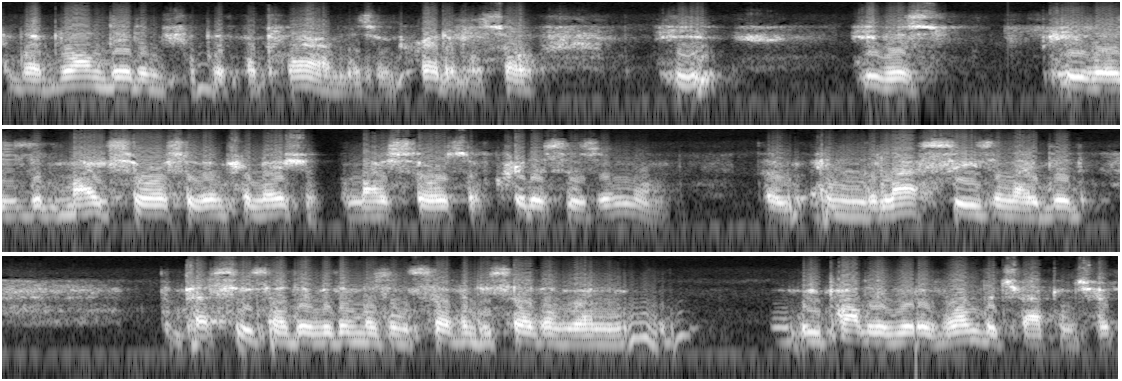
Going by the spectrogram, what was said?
And what Ron did in, with McLaren was incredible. So he he was he was the, my source of information, my source of criticism. And the, in the last season I did, the best season I did with him was in '77 when we probably would have won the championship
